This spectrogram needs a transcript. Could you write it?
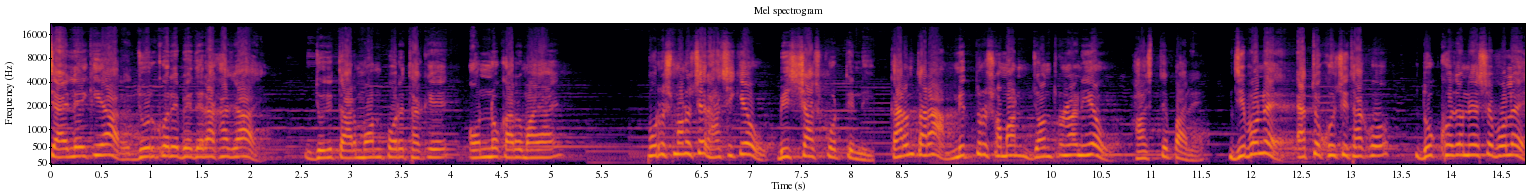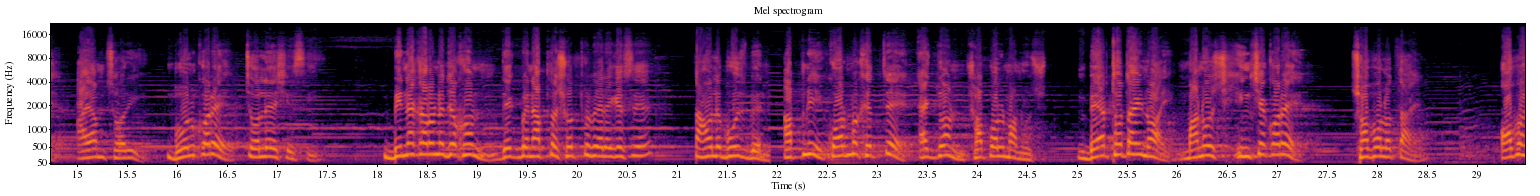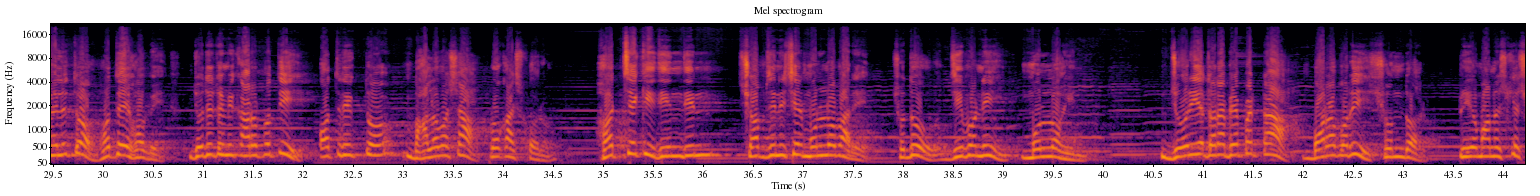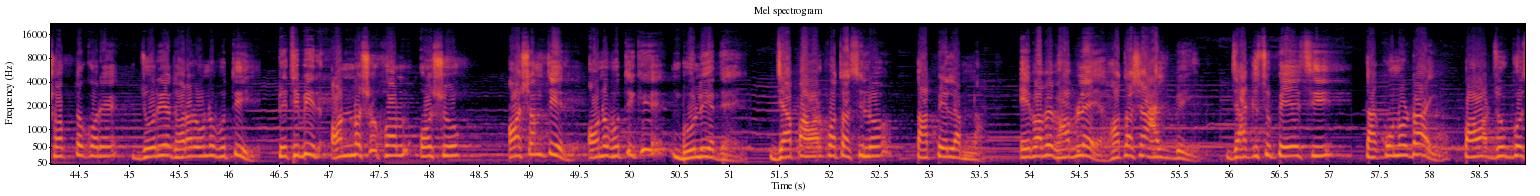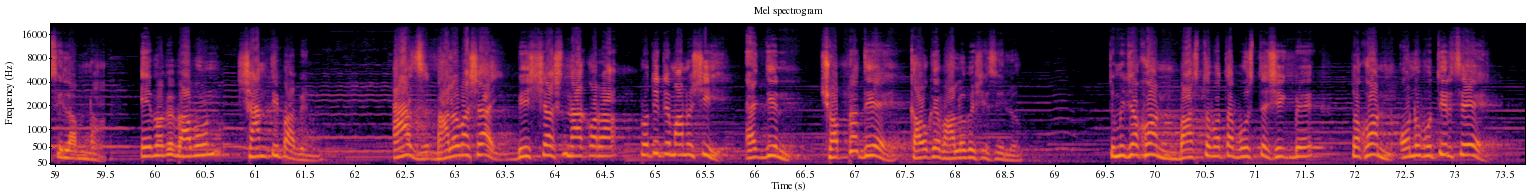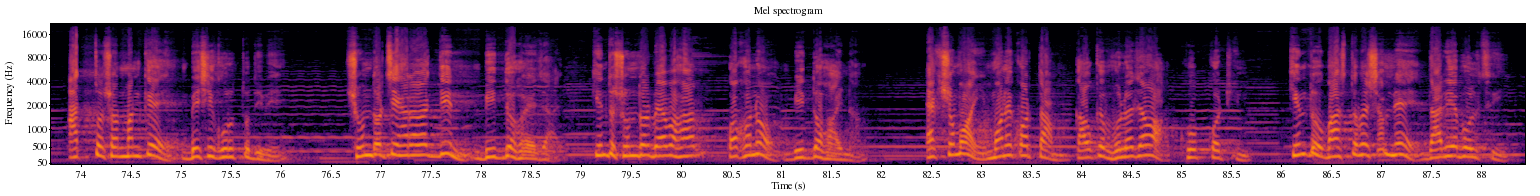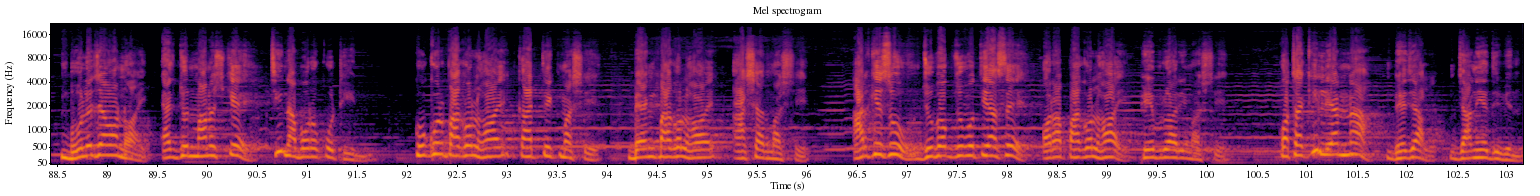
চাইলে কি আর জোর করে বেঁধে রাখা যায়? যদি তার মন পড়ে থাকে অন্য কারও মায়ায়? পুরুষ মানুষের হাসিকেও বিশ্বাস করতে নেই, কারণ তারা মৃত্যুর সমান যন্ত্রণা নিয়েও হাসতে পারে। জীবনে এত খুশি থাকো, দুঃখজনে এসে বলে, আই এম সরি, ভুল করে চলে এসেছি। বিনা কারণে যখন দেখবেন আপনার শত্রু বেড়ে গেছে, তাহলে বুঝবেন আপনি কর্মক্ষেত্রে একজন সফল মানুষ। ব্যর্থতাই নয়, মানুষ হিংসে করে সফলতায়। অবহেলিত হতেই হবে। যদি তুমি কারও প্রতি অতিরিক্ত ভালোবাসা প্রকাশ করো। হচ্ছে কি দিন দিন সব জিনিসের মূল্য বাড়ে, শুধু জীবনই মূল্যহীন। জড়িয়ে ধরা ব্যাপারটা বরাবরই সুন্দর। প্রিয় মানুষকে শক্ত করে জড়িয়ে ধরার অনুভূতি পৃথিবীর অন্য সকল অসুখ, অশান্তির অনুভূতিকে ভুলিয়ে দেয়। যা পাওয়ার কথা ছিল তা পেলাম না। এভাবে ভাবলে হতাশা আসবেই। যা কিছু পেয়েছি তা কোনোটাই পাওয়ার যোগ্য ছিলাম না। এভাবে ভাবুন, শান্তি পাবেন। আজ ভালোবাসায় বিশ্বাস না করা প্রতিটি মানুষই একদিন সবটা দিয়ে কাউকে ভালোবেসেছিল। তুমি যখন বাস্তবতা বুঝতে শিখবে, তখন অনুভূতির চেয়ে আত্মসম্মানকে বেশি গুরুত্ব দিবে। সুন্দর চেহারাও একদিন বৃদ্ধ হয়ে যায়, কিন্তু সুন্দর ব্যবহার কখনো বৃদ্ধ হয় না। একসময় মনে করতাম কাউকে ভুলে যাওয়া খুব কঠিন। কিন্তু বাস্তবের সামনে দাঁড়িয়ে বলছি, ভুলে যাওয়া নয়, একজন মানুষকে চেনা বড় কঠিন। কুকুর পাগল হয় কার্তিক মাসে ব্যাং পাগল হয় আষাঢ় মাসে। আর কিছু যুবক যুবতী আছে, ওরা পাগল হয় ফেব্রুয়ারি মাসে। কথা ক্লিয়ার না? ভেজাল, জানিয়ে দিবেন।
